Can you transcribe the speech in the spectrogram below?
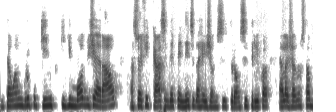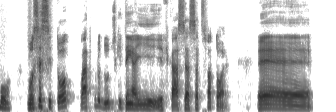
Então, é um grupo químico que, de modo geral, a sua eficácia, independente da região do cinturão citrícola, ela já não está boa. Você citou quatro produtos que têm aí eficácia satisfatória. É,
